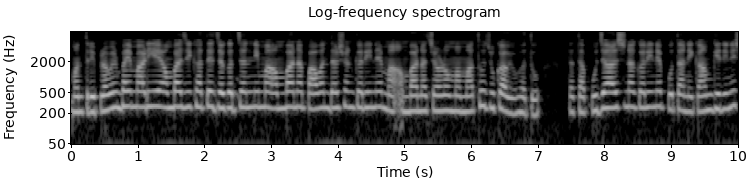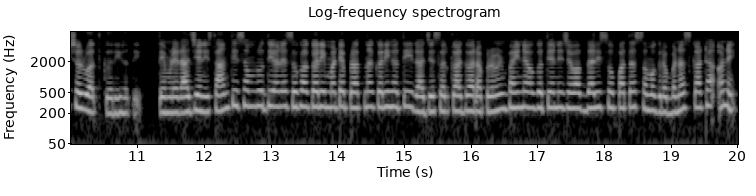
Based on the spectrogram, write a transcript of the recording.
મંત્રી પ્રવીણભાઈ માળીએ અંબાજી ખાતે જગતજનની માં અંબાના પાવન દર્શન કરીને માં અંબાના ચરણોમાં માથું ઝુકાવ્યું હતું તથા પૂજા અર્ચના કરીને પોતાની કામગીરીની શરૂઆત કરી હતી. તેમણે રાજ્યની શાંતિ, સમૃદ્ધિ અને સુખાકારી માટે પ્રાર્થના કરી હતી. રાજ્ય સરકાર દ્વારા પ્રવીણભાઈને અગત્યની જવાબદારી સોંપાતા સમગ્ર બનાસકાંઠા અને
